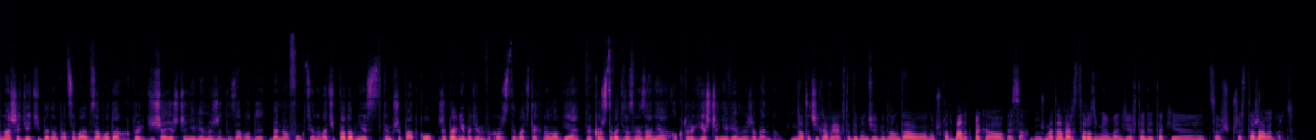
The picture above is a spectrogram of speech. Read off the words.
Nasze dzieci będą pracowały w zawodach, o których dzisiaj jeszcze nie wiemy, że te zawody będą funkcjonować. I podobnie jest w tym przypadku, że pewnie będziemy wykorzystywać technologię, wykorzystywać rozwiązania, o których jeszcze nie wiemy, że będą. No to ciekawe, jak wtedy będzie wyglądał na przykład bank PKO SA, bo już metaverse, to rozumiem, będzie wtedy takie coś przestarzałe bardzo.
